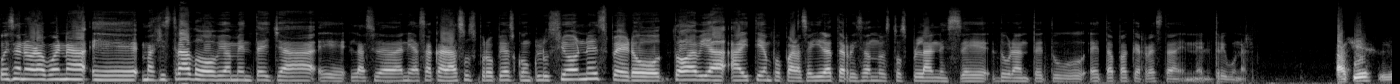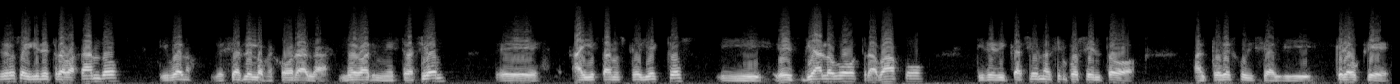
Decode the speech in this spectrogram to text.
Pues enhorabuena, eh, magistrado. Obviamente ya eh, la ciudadanía sacará sus propias conclusiones, pero todavía hay tiempo para seguir aterrizando estos planes eh, durante tu etapa que resta en el tribunal. Así es, yo seguiré trabajando y bueno, desearle lo mejor a la nueva administración. ahí están los proyectos y es diálogo, trabajo y dedicación al 100% al Poder Judicial y creo que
